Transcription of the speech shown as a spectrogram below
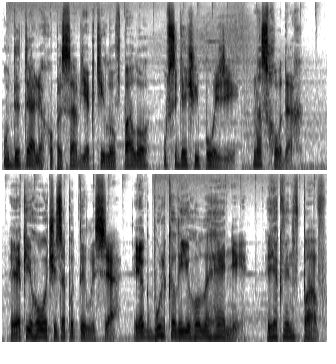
у деталях описав, як тіло впало у сидячій позі на сходах, як його очі закотилися, як булькали його легені, як він впав,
